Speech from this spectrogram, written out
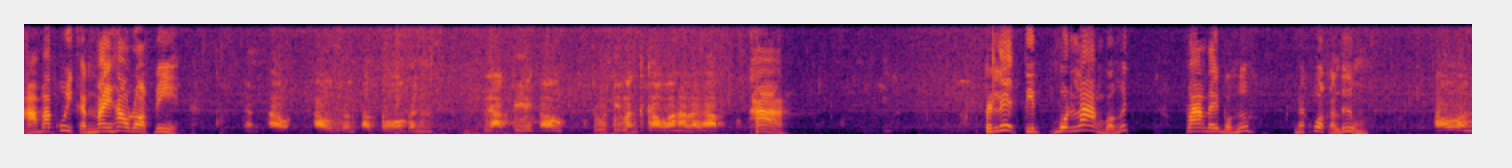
เอามาคุยกันไม่เฮารอบนี้เอาเอาเอาโตวกันรักที่เอาสูตรที่มันเก่าอะหั่นแหละครับ ค่ะ เป็นเลขติดบนล่างบ่ฮึวางใดบ่ฮึแม่ครัวก็ลืม เอาอัน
